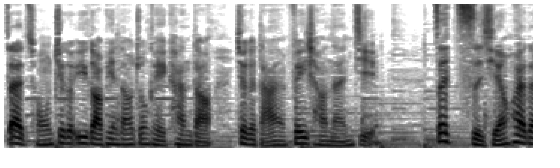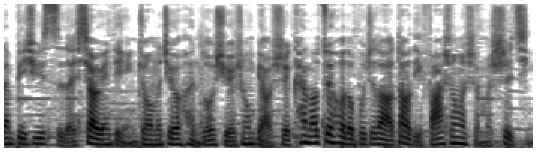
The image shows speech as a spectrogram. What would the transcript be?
在从这个预告片当中可以看到，这个答案非常难解。在此前坏蛋必须死的校园电影中呢，就有很多学生表示，看到最后都不知道到底发生了什么事情，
